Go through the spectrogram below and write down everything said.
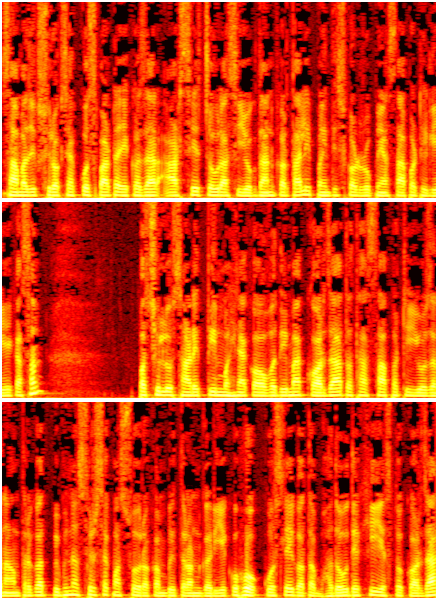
सामाजिक सुरक्षा कोषबाट एक हजार आठ सय चौरासी योगदानकर्ताले पैंतिस करोड़ रूपियाँ सापटी लिएका छन्। पछिल्लो साढे तीन महिनाको अवधिमा कर्जा तथा सापटी योजना अन्तर्गत विभिन्न शीर्षकमा सो रकम वितरण गरिएको हो। कोषले गत भदौदेखि यस्तो कर्जा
